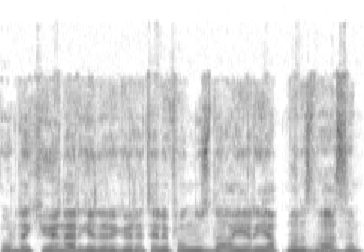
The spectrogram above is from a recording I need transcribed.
Buradaki yönergelere göre telefonunuzda ayarı yapmanız lazım.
